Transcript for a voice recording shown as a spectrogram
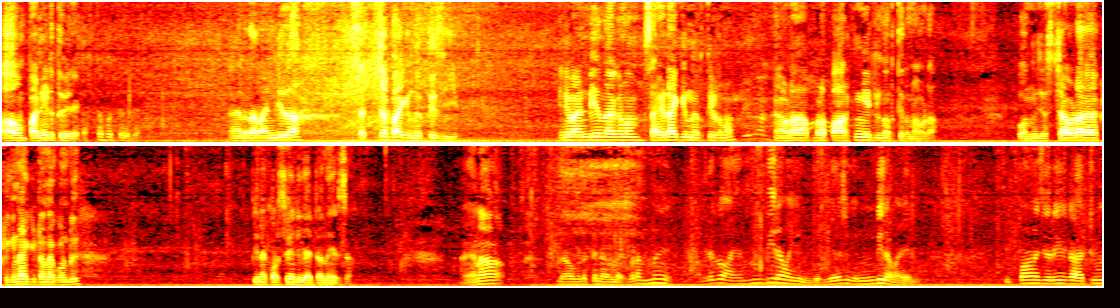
പാവം പണിയെടുത്ത് വരിക കഷ്ടപ്പെട്ട് വരിക. അങ്ങനെ ഇതാ വണ്ടി ഇതാ സെറ്റപ്പാക്കി നിർത്തി ചെയ്യും. ഇനി വണ്ടി എന്താക്കണം സൈഡാക്കി നിർത്തിയിടണം. അവിടെ നമ്മളെ പാർക്കിംഗ് ഏരിയയിൽ നിർത്തിയിടണം അവിടെ. അപ്പോൾ ഒന്ന് ജസ്റ്റ് അവിടെ ക്ലീൻ ആക്കിയിട്ടെന്നെ കൊണ്ട് പിന്നെ കുറച്ച് വേണ്ടി കയറ്റാന്ന് വിചാരിച്ചാൽ അങ്ങനെ അവിടെ തന്നെ ഉള്ളത്. ഇവിടെ നിന്ന് ഇവിടെയൊക്കെ ഗംഭീരമായിരുന്നു വെള്ളിയാഴ്ച ഗംഭീരമായിരുന്നു ഇപ്പോഴാണ് ചെറിയ കാറ്റും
